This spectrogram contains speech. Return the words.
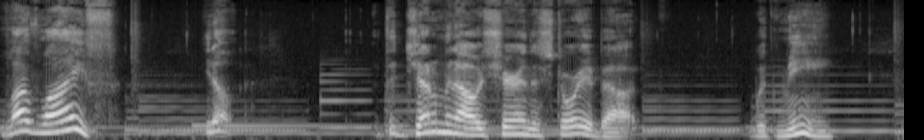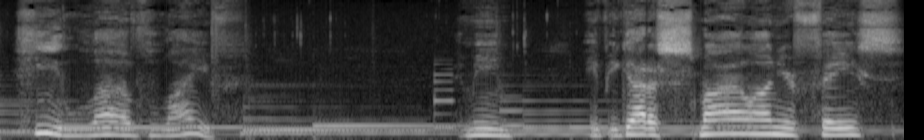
Love life. You know, the gentleman I was sharing the story about with me, he loved life. I mean, if you got a smile on your face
